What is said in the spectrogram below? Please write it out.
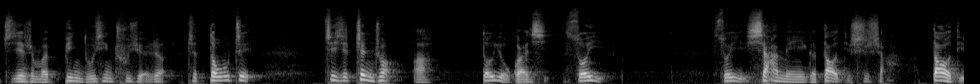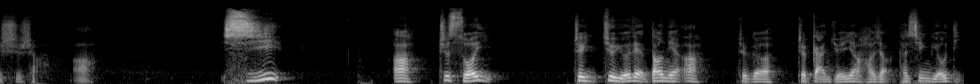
这些什么病毒性出血热，这都这这些症状啊都有关系。所以，所以下面一个到底是啥？到底是啥啊？习啊，之所以这就有点当年啊，这个这感觉一样，好像他心里有底，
